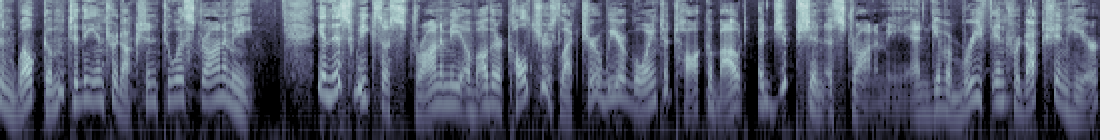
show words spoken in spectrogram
and welcome to the introduction to astronomy. In this week's astronomy of other cultures lecture, we are going to talk about Egyptian astronomy and give a brief introduction here.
